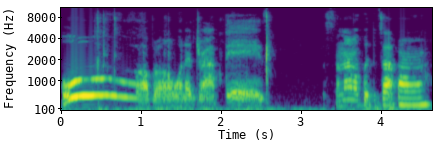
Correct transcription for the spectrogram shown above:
Ooh, I don't want to drop this. So now I'm going to put the top on.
